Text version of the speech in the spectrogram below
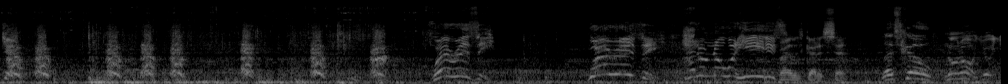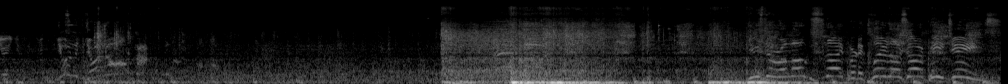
Did you? Where is he? Where is he? I don't know what he is! Riley's got his scent. Let's go. No, no, you, you, you, you, you no. Use the remote sniper to clear those RPGs!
